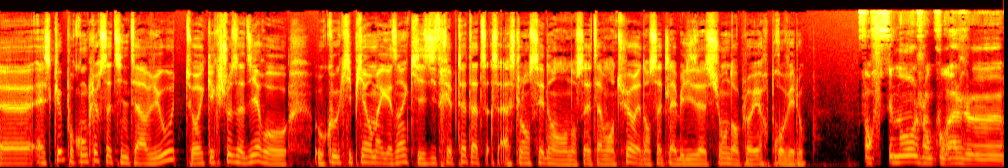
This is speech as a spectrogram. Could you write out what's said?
Euh, Est-ce que pour conclure cette interview, tu aurais quelque chose à dire aux, aux coéquipiers en magasin qui hésiteraient peut-être à, se lancer dans, dans cette aventure et dans cette labellisation d'employeur pro vélo? Forcément, j'encourage euh,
